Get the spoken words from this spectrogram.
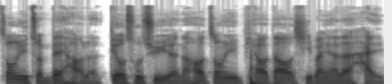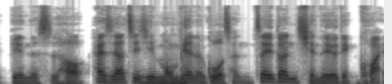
终于准备好了，丢出去了，然后终于飘到西班牙的海边的时候，开始要进行蒙骗的过程。这一段显得有点快，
